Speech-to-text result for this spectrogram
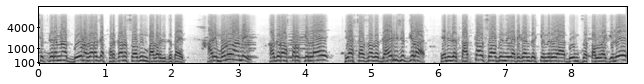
शेतकऱ्यांना दोन हजाराच्या फरकानं सोयाबीन बाजारात विकत आहेत. आणि म्हणून आम्ही हा जो रस्ता केला आहे या शासनाचा जाहीर निषेध केला. यांनी जर तात्काळ सोयाबीन या ठिकाणी जर केंद्र या दोनचा चालना केले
